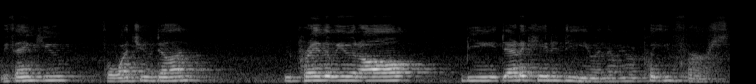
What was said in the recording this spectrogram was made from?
We thank you for what you've done. We pray that we would all be dedicated to you and that we would put you first.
